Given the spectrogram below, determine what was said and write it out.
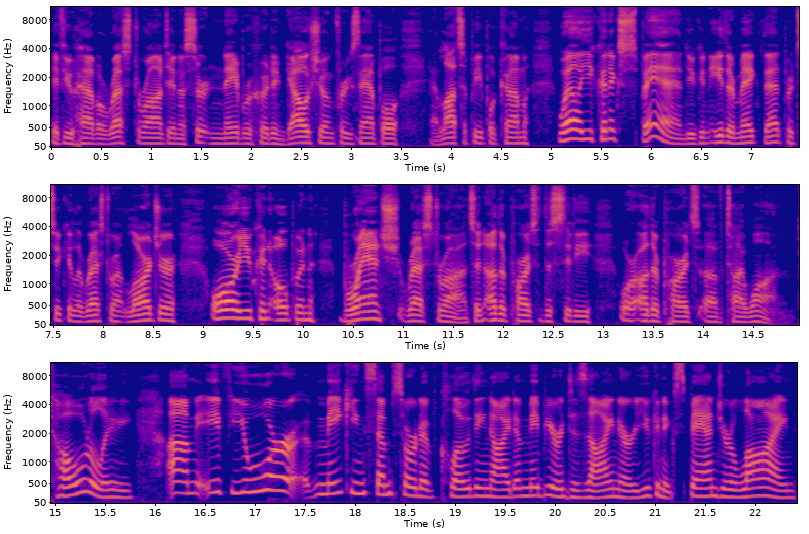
if you have a restaurant in a certain neighborhood in Kaohsiung, for example, and lots of people come, well, you can expand. You can either make that particular restaurant larger or you can open branch restaurants in other parts of the city or other parts of Taiwan. Totally. Um, if you're making some sort of clothing item, maybe you're a designer, you can expand your line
